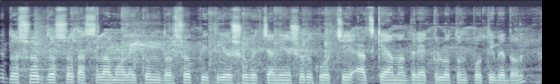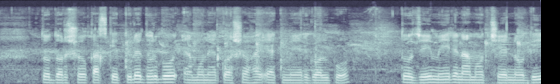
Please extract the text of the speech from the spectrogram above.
দর্শক দর্শক, আসসালামু আলাইকুম। দর্শক, প্রীতি ও শুভেচ্ছা নিয়ে শুরু করছি আজকে আমাদের এক নতুন প্রতিবেদন। তো দর্শক, আজকে তুলে ধরবো এমন এক অসহায় এক মেয়ের গল্প। তো যে মেয়ের নাম হচ্ছে নদী,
